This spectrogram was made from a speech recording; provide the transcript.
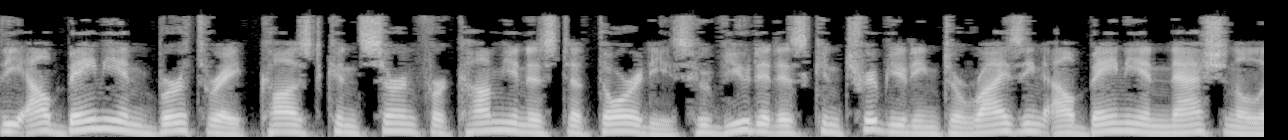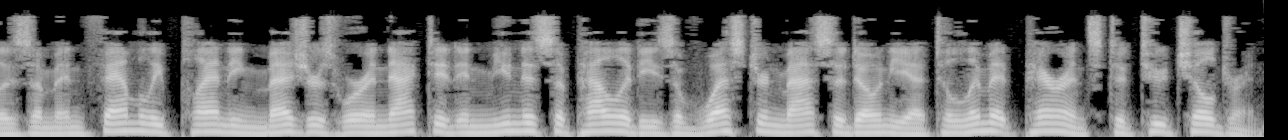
The Albanian birthrate caused concern for communist authorities who viewed it as contributing to rising Albanian nationalism and family planning measures were enacted in municipalities of Western Macedonia to limit parents to two children.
